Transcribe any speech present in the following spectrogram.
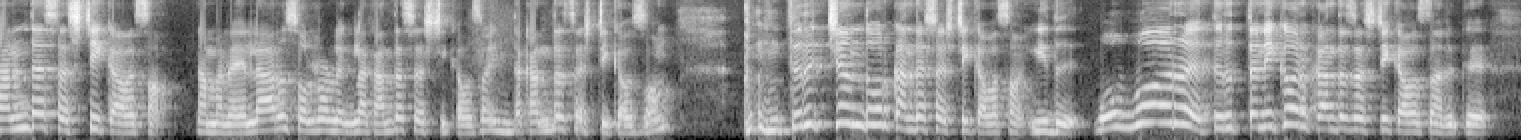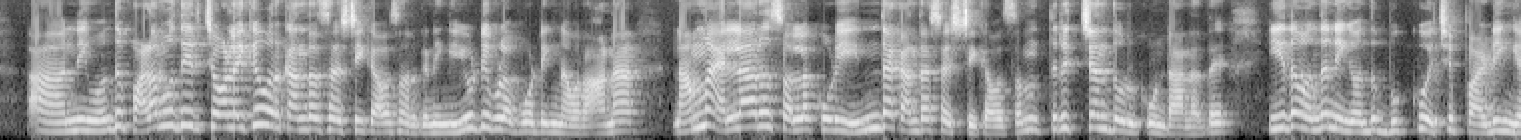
கந்த சஷ்டி கவசம் நம்ம எல்லாரும் சொல்கிறோம் இல்லைங்களா கந்த சஷ்டி கவசம். இந்த கந்த சஷ்டி கவசம் திருச்செந்தூர் கந்த சஷ்டி கவசம் இது. ஒவ்வொரு திருத்தணிக்கும் ஒரு கந்த சஷ்டி கவசம் இருக்குது நீங்கள் வந்து பழமுதிர் சோலைக்கு ஒரு கந்த சஷ்டி கவசம் இருக்குது நீங்கள் யூடியூப்பில் போட்டிங்கன்னா வரும். ஆனால் நம்ம எல்லாரும் சொல்லக்கூடிய இந்த கந்த சஷ்டி கவசம் திருச்செந்தூருக்கு உண்டானது. இதை வந்து நீங்கள் வந்து புக்கு வச்சு படிங்க.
